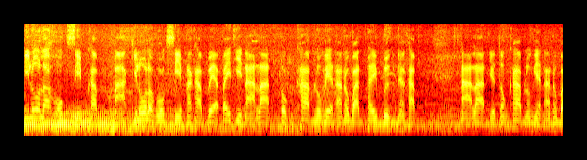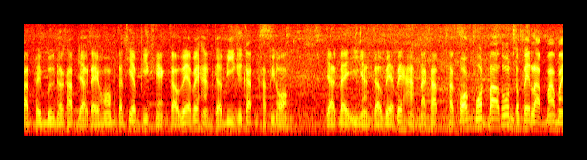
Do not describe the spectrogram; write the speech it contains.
กิโลละ 60 ครับหมากกิโลละ 60 นะครับแวะไปที่นาลาดตรงข้ามโรงเรียนอนุบาลไพบึงนะครับนาลาดอยู่ตรงข้ามโรงเรียนอนุบาลไพบึงนะครับอยากได้หอมกระเทียมพริกแห้งกะแวะไปหั่นกะบีคือกันครับพี่น้องอยากได้อีหยังกะแวะไปหั่นนะครับถ้าของมดบาวโทนก็ไปรับมาใหม่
